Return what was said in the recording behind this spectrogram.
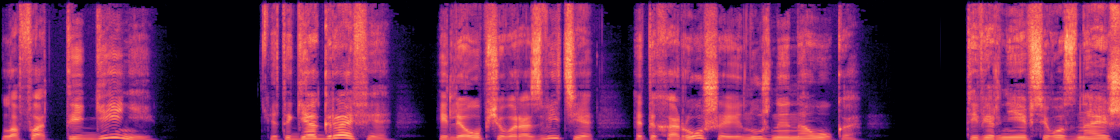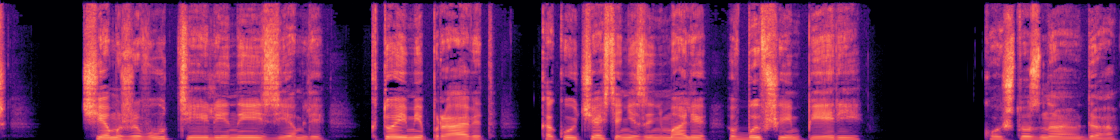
«Лафат, ты гений! Это география, и для общего развития это хорошая и нужная наука. Ты вернее всего знаешь, чем живут те или иные земли, кто ими правит, какую часть они занимали в бывшей империи. Кое-что знаю, да.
